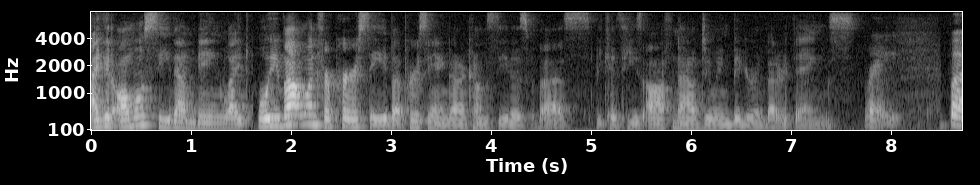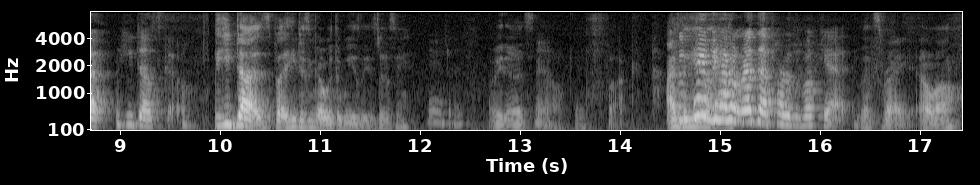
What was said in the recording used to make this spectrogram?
I could almost see them being like, "Well, we bought one for Percy, but Percy ain't gonna come see this with us because he's off now doing bigger and better things." Right. But he does go. He does, but he doesn't go with the Weasleys, does he? Yeah, he does. Oh, he does. Yeah. Oh, well, fuck. I'm It's okay, we haven't read that part of the book yet. That's right. Oh well.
